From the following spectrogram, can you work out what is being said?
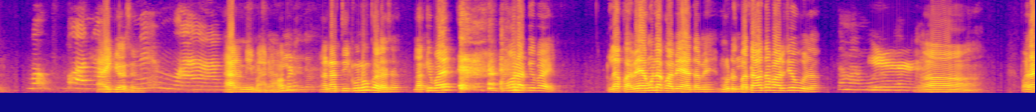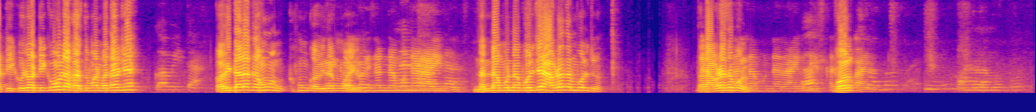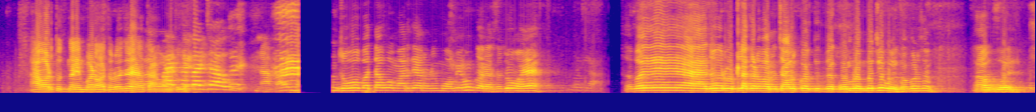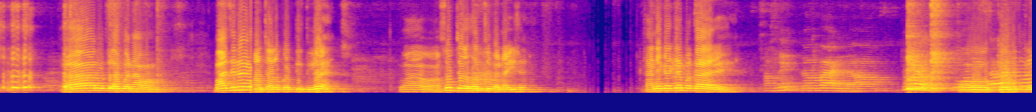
આવી ગયો છે. સારું નહીં મારે હો બેટા. અને તીકું શું કરે છે? લકીભાઈ હું લકીભાઈ લખવા બે હું લખવા બે તમે? મોટું બતાવો તો મારું જેવું છે. હા. બધા ટીકું જો ટીકું શું લખસ તું મને બતાવજે. કવિતા. લખે? હું હું કવિતા હું આવી? નન્ના મુન્ના બોલજે? આવડે તને બોલજો. તને આવડે છે બોલ? બોલ. આવડતું જ નહીં ભણવા થોડો જાય તો આવડતું જોવો બતાવો મારે ત્યાં મમ્મી શું કરે છે? જોવો હે. હવે આ જો રોટલા કરવાનું ચાલુ કરી દીધું. ગોમડમ તો ચેવું હોય ખબર છે હા હોય. હા રોટલા બનાવો બાજરીના રોટલા ચાલુ કરી દીધું હે. વાહ વાહ. શું જ સબ્જી બનાવી છે? ખાને કા ક્યાં પકાય? ઓકે ઓકે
